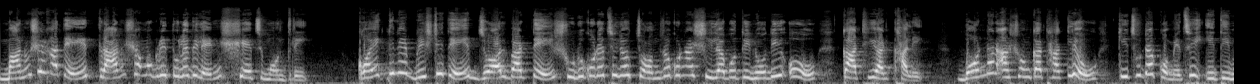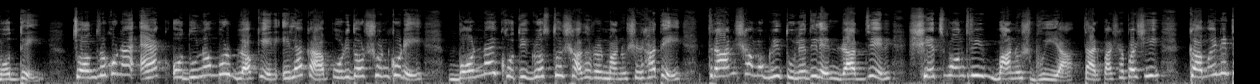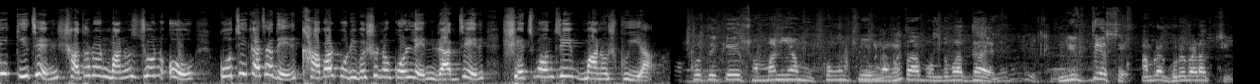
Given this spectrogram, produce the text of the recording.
মানুষের হাতে ত্রাণ সামগ্রী তুলে দিলেন সেচ মন্ত্রী। কয়েকদিনের বৃষ্টিতে জল বাড়তে শুরু করেছিল চন্দ্রকোনা শিলাবতী নদী ও কাঠিয়ার খালে। বন্যার আশঙ্কা থাকলেও কিছুটা কমেছে ইতিমধ্যেই। চন্দ্রকোনা এক ও দু নম্বর ব্লকের এলাকা পরিদর্শন করে বন্যায় ক্ষতিগ্রস্ত সাধারণ মানুষের হাতে ত্রাণ সামগ্রী তুলে দিলেন রাজ্যের সেচমন্ত্রী মানুষ ভুইয়া। তার পাশাপাশি কমিউনিটি কিচেন সাধারণ মানুষজন ও কচি কাচাদের খাবার পরিবেশনও করলেন রাজ্যের সেচমন্ত্রী মানুষ ভুইয়া। পক্ষ থেকে সম্মানীয় মুখ্যমন্ত্রী মমতা বন্দ্যোপাধ্যায়ের নির্দেশে আমরা ঘুরে বেড়াচ্ছি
